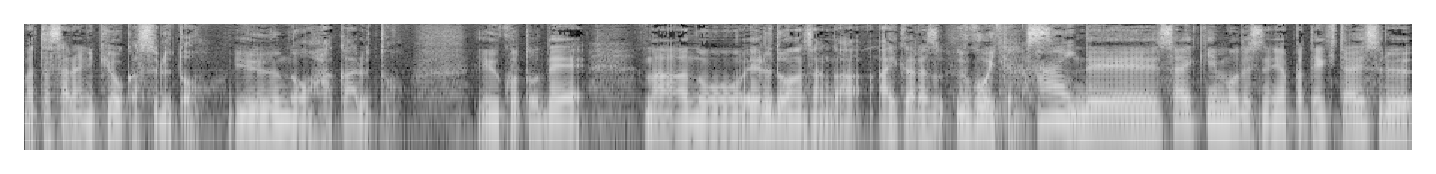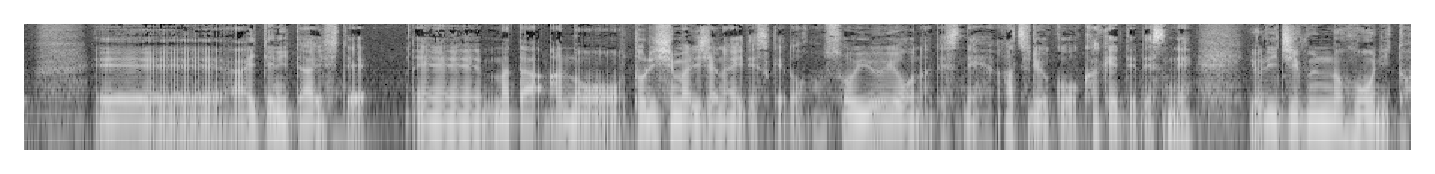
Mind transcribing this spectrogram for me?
またさらに強化するというのを図るということで、まあ、あの、エルドアンさんが相変わらず動いてます。はい、で、最近もですね、やっぱ敵対する、えー、相手に対して、えー、また、あの、取り締まりじゃないですけど、そういうようなですね、圧力をかけてですね、より自分の方にと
